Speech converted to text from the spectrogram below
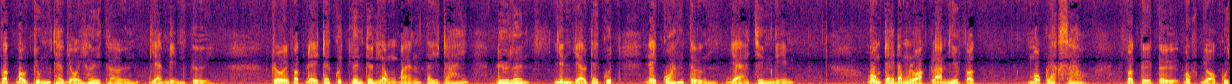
Phật bảo chúng theo dõi hơi thở và mỉm cười. Rồi Phật để trái quýt lên trên lòng bàn tay trái, đưa lên, nhìn vào trái quýt để quán tưởng và chiêm nghiệm. Bọn trẻ đồng loạt làm như Phật. Một lát sau, Phật từ từ bốc vỏ quýt.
